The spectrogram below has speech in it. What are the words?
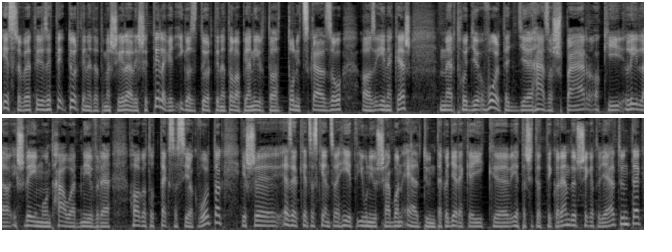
észreveti, hogy ez egy történetet mesél el, és egy tényleg egy igazi történet alapján írta Tony Scalzo, az énekes, mert hogy volt egy házas pár, aki Lila és Raymond Howard névre hallgatott texasiak voltak, és 1997. júniusában eltűntek. A gyerekeik értesítették a rendőrséget, hogy eltűntek,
